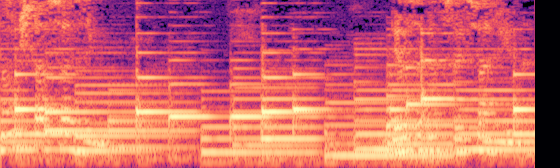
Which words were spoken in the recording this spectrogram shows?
não está sozinho. Deus abençoe sua vida.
